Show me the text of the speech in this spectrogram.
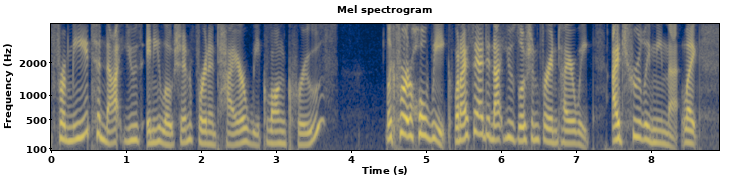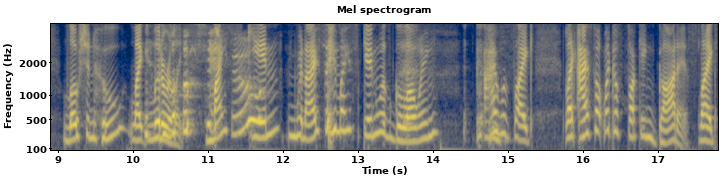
for me to not use any lotion for an entire week long cruise, like for a whole week, when I say I did not use lotion for an entire week, I truly mean that. Like lotion who? Like literally. My who? skin, when I say my skin was glowing, I was like like I felt like a fucking goddess. Like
